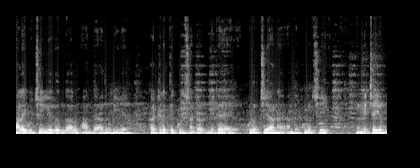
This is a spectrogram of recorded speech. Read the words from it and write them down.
மலை உச்சியில் இருந்தாலும் அந்த அதனுடைய கட்டிடத்துக்குள் சென்றால் மிக குளிர்ச்சியான அந்த குளிர்ச்சியை நிச்சயம்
